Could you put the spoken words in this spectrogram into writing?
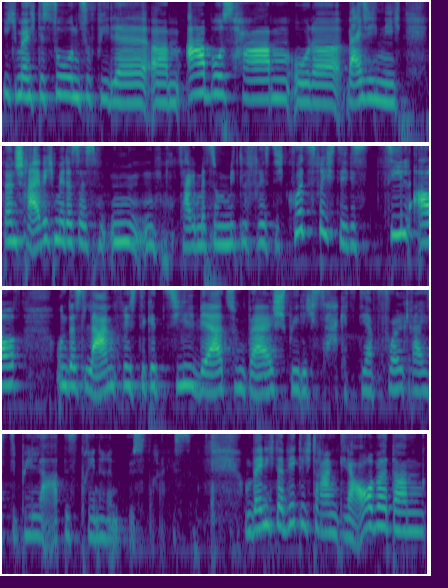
ich möchte so und so viele ähm, Abos haben oder weiß ich nicht, dann schreibe ich mir das als, sage ich mal, so mittelfristig, kurzfristiges Ziel auf und das langfristige Ziel wäre zum Beispiel, ich sage jetzt die erfolgreichste Pilates-Trainerin Österreichs. Und wenn ich da wirklich dran glaube, dann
